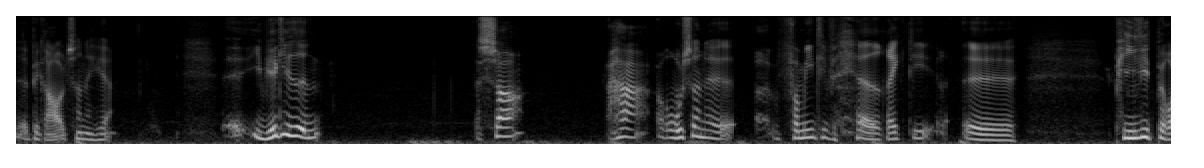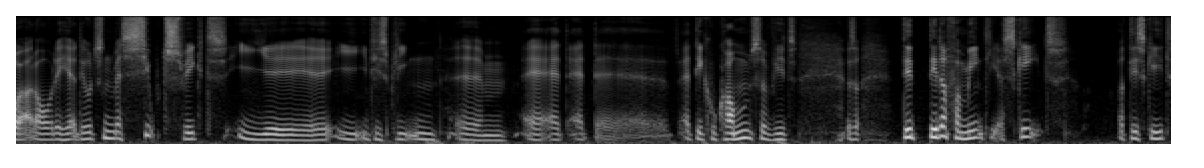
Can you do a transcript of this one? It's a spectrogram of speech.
øh, begravelserne her. Øh, I virkeligheden så har russerne øh, formentlig været rigtig øh, pinligt berørt over det her. Det er jo sådan et massivt svigt i, øh, i, i disciplinen, øh, at, at, at, at det kunne komme så vidt. Altså, det, det, der formentlig er sket, og det skete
